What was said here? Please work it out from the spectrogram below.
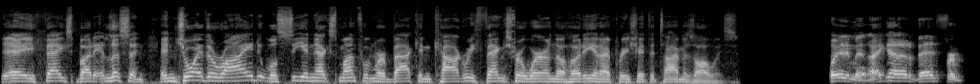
Hey, thanks, buddy. Listen, enjoy the ride. We'll see you next month when we're back in Calgary. Thanks for wearing the hoodie, and I appreciate the time as always. Wait a minute. I got out of bed for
